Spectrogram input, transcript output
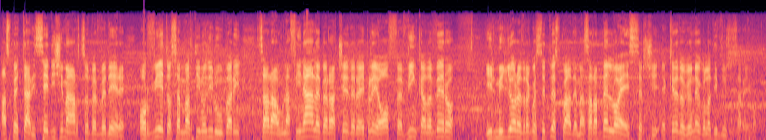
aspettare il 16 marzo per vedere Orvieto San Martino di Lupari, sarà una finale per accedere ai playoff, vinca davvero il migliore tra queste due squadre, ma sarà bello esserci e credo che noi con la TV ci saremo.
